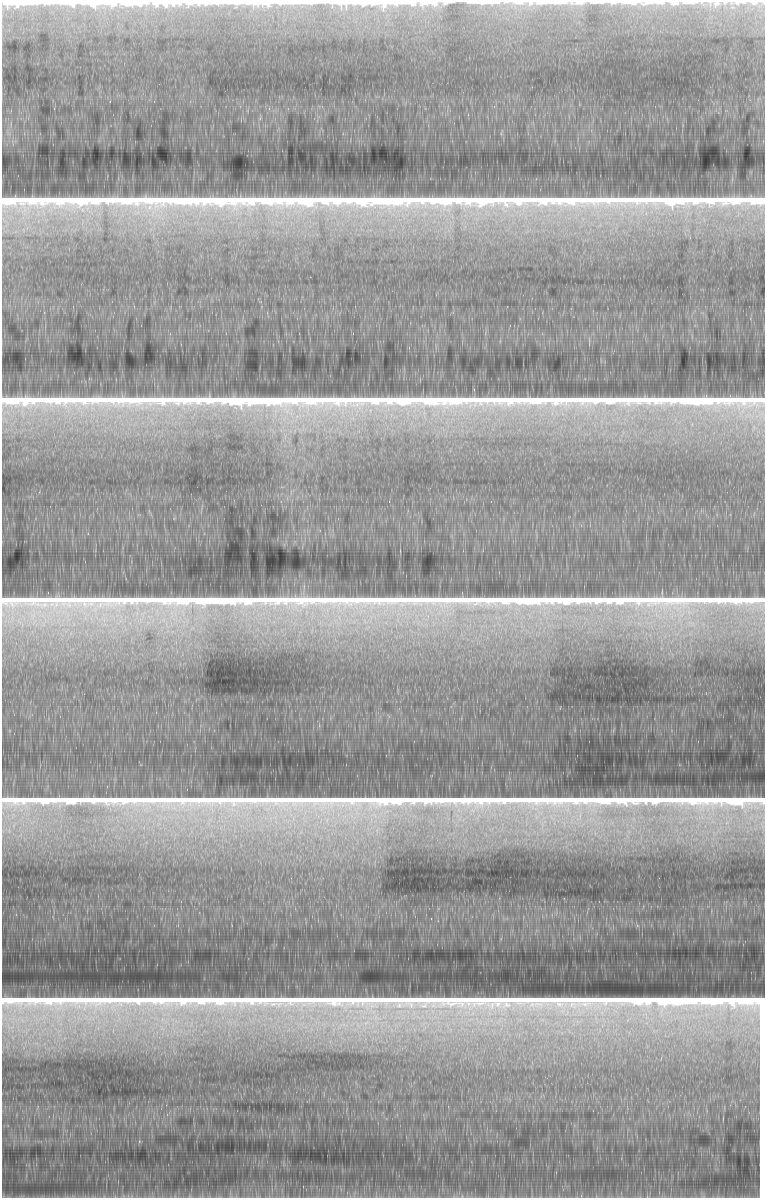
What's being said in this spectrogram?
Rey Lima con pieza blanca contra Francisco. Vamos a ver que lo tiene preparado. Jugada de 4, caballo que se por parte de Francisco, siendo un poco flexible la partida, no se decide qué lo que va a hacer. Este Fiacheto con pieza negra. Rey Lima controla rápidamente lo que viene el centro.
